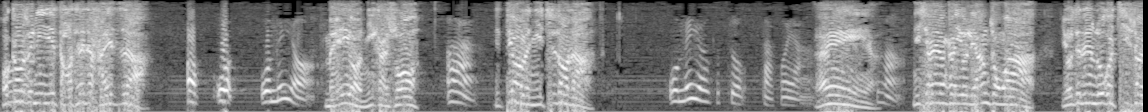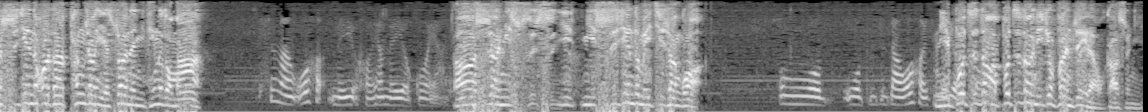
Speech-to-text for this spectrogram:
我告诉你，你打胎的孩子啊，哦，我我没有。没有，你敢说？啊，你掉了，你知道的。我没有做打过呀。哎呀是，吗？你想想看，有两种啊。有的人如果计算时间的话，他碰上也算的，你听得懂吗？是吗？我好没有，好像没有过呀。啊，是啊，你时时你你时间都没计算过，我我不知道，我好像你不知道不知道你就犯罪了，我告诉你，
